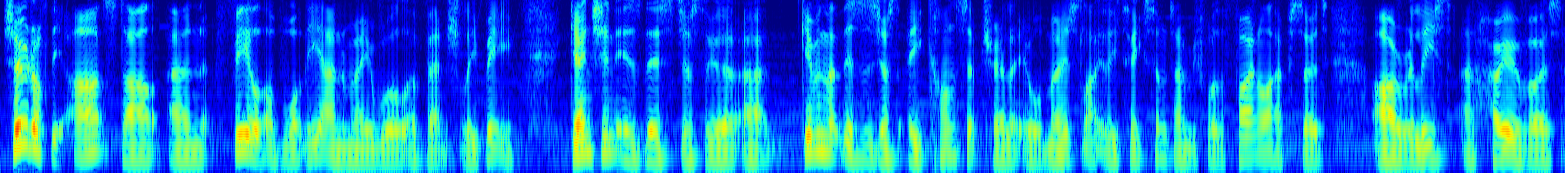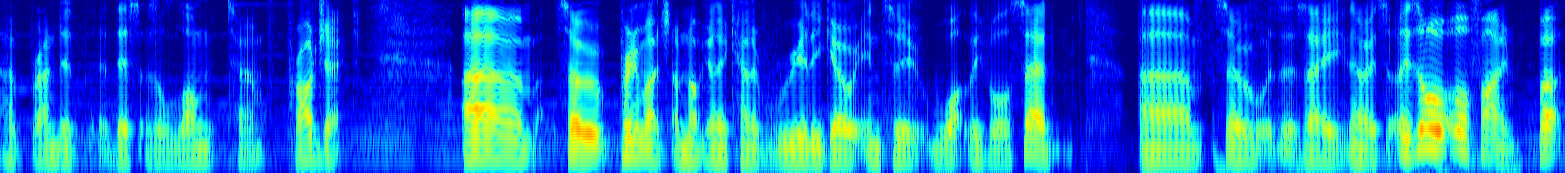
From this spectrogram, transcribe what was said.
showed off the art style and feel of what the anime will eventually be. Genshin is this just a, uh, given that this is just a concept trailer, it will most likely take some time before the final episodes are released, and HoYoverse have branded this as a long term project. Um, so pretty much, I'm not going to kind of really go into what they've all said. Um, so what does it say? No, it's it's all, all fine. But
